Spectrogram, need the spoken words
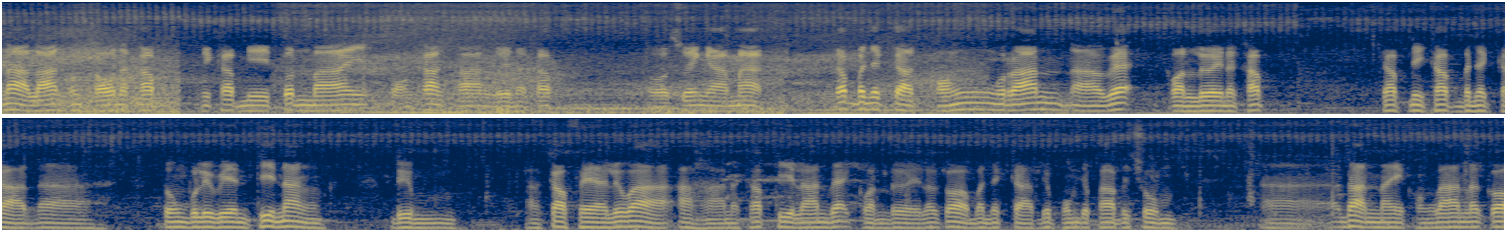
หน้าร้านของเขานะครับนี่ครับมีต้นไม้สองข้างทางเลยนะครับอ๋อสวยงามมากครับบรรยากาศของร้านแวะก่อนเลยนะครับ ครับนี่ครับบรรยากาศอ่า ตรงบริเวณที่นั่งดื่มกาแฟหรือว่าอาหารนะครับ ที่ร้านแวะก่อนเลย แล้วก็บรรยากาศเดี๋ยวผมจะพาไปชมด้านในของร้านแล้วก็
